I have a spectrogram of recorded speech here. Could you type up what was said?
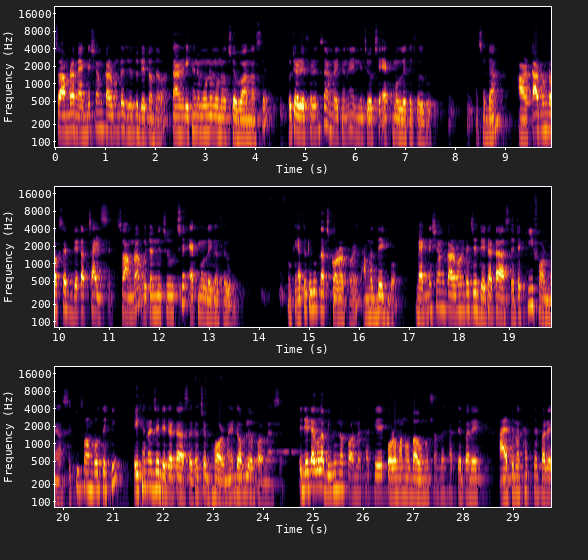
সো আমরা ম্যাগনেশিয়াম কার্বনটা যেহেতু ডেটা দেওয়া, তার এখানে মনে মনে হচ্ছে ওয়ান আছে। ওইটা রেফারেন্সে আমরা এখানে এর নিচে হচ্ছে এক মোল লিখে ফেলব। আচ্ছা ডান আর কার্বন ডাইঅক্সাইড ডেটা চাইছে সো আমরা ওইটার নিচে হচ্ছে এক মোল লিখে ফেলব। ওকে এতটুকু কাজ করার পরে আমরা দেখব ম্যাগনেসিয়াম কার্বনেটের যে ডেটাটা আছে, এটা কি ফর্মে আছে? কি ফর্ম বলতে কি? এখানে যে ডেটাটা আছে এটা হচ্ছে ভর মানে ডব্লিউ ফর্মে আছে। এই ডেটাগুলো বিভিন্ন ফর্মে থাকে, পরমাণু বা অণুর থাকতে পারে, আয়তনে থাকতে পারে,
